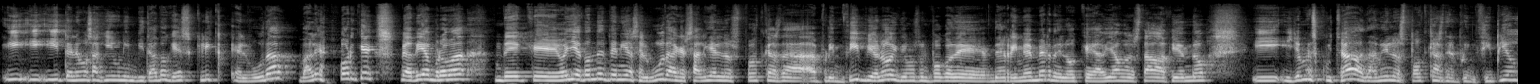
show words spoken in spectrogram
y, tenemos aquí un invitado que es Click el Buda, ¿vale? Porque me hacían broma de que, oye, ¿dónde tenías el Buda que salía en los podcasts al principio, ¿no? Hicimos un poco de, remember de lo que habíamos estado haciendo. Y, yo me escuchaba también los podcasts del principio,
